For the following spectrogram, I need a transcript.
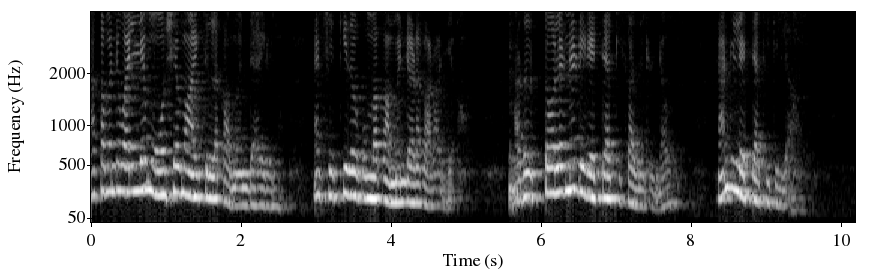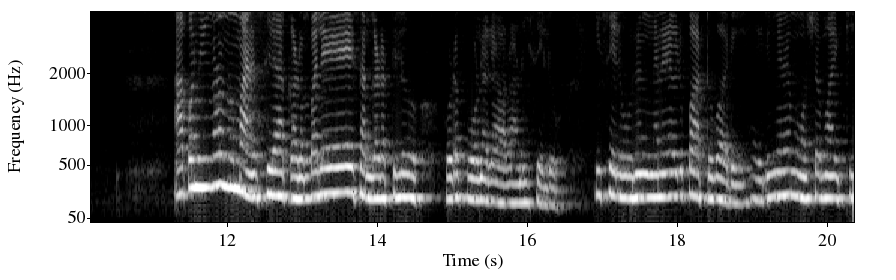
ആ കമന്റ് വലിയ മോശമായിട്ടുള്ള കമന്റായിരുന്നു ഞാൻ ചെക്ക് ചെയ്ത് നോക്കുമ്പോൾ ആ കമന്റ് അവിടെ കാണാനില്ല. അത് ഇട്ടോലെ തന്നെ ഡിലീറ്റ് ആക്കി കളഞ്ഞിട്ടുണ്ടാവും. ഞാൻ ഡിലീറ്റ് ആക്കിയിട്ടില്ല. അപ്പോൾ നിങ്ങളൊന്ന് മനസ്സിലാക്കണം. പല സങ്കടത്തിൽ കൂടെ പോണ ഒരാളാണ് ഈ സെലു. ഈ സെലൂന് ഇങ്ങനെ ഒരു പാട്ട് പാടി. അതിനിങ്ങനെ മോശമായിട്ട്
